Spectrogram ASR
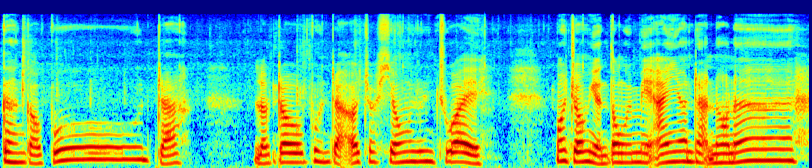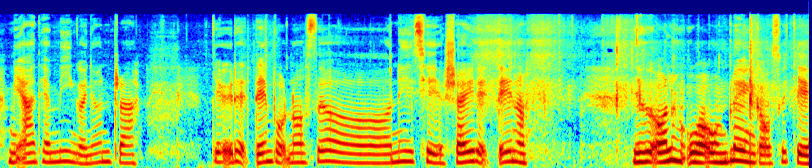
cần cầu buôn trả lỡ trâu buôn trả ở cho xuống luôn chuối mong trong hiện tông với mẹ ai nhon trả nó nữa mẹ ai theo mi người nhon trả chữ để tên bộ nó xưa nè chơi xây để tên nó giờ ở lần ua ôm lên cầu xưa chị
